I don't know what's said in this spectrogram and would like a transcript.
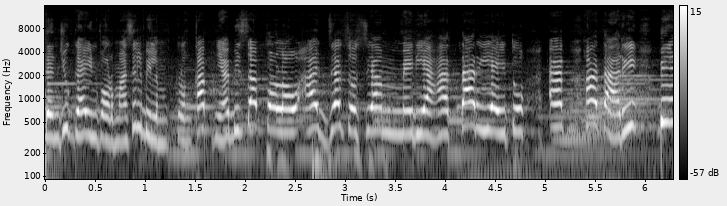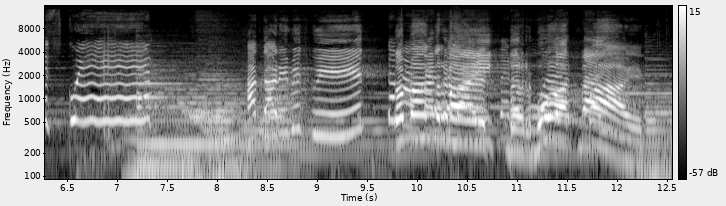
Dan juga informasi lebih lengkapnya bisa follow aja sosial media Hatari yaitu at Hatari Biskuit. Hatari biskuit. Teman terbaik berbuat baik. Hatari,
